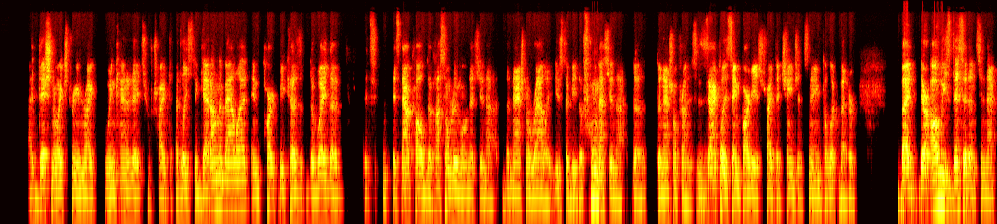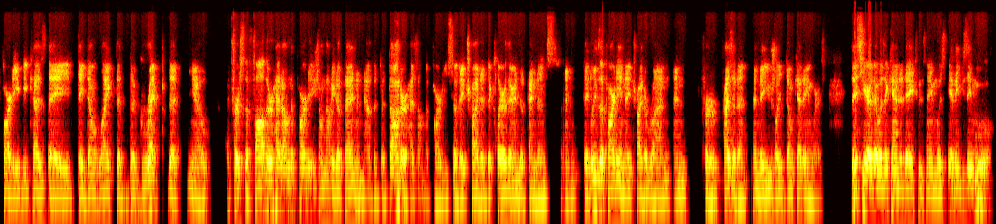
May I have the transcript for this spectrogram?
additional extreme right wing candidates who've tried to, at least to get on the ballot, in part because the way the it's it's now called the Rassemblement National, the National Rally. It used to be the Front National, the, the National Front. It's exactly the same party. It's tried to change its name to look better. But there are always dissidents in that party because they they don't like the the grip that, you know, at first the father had on the party, Jean-Marie Le Pen, and now that the daughter has on the party. So they try to declare their independence and they leave the party and they try to run and for president, and they usually don't get anywhere. This year, there was a candidate whose name was Eric Zemmour,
